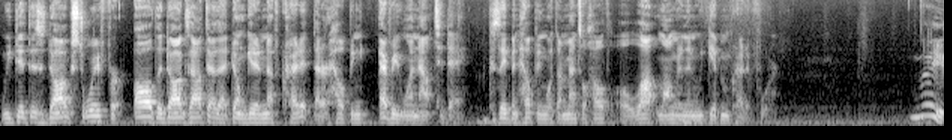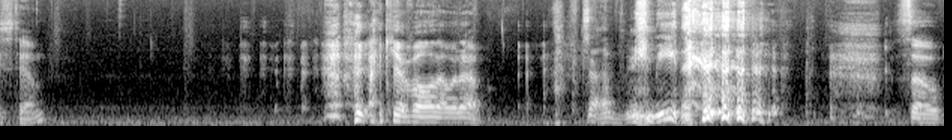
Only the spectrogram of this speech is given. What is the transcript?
we did this dog story for all the dogs out there that don't get enough credit that are helping everyone out today because they've been helping with our mental health a lot longer than we give them credit for. Nice, Tim. I, I can't follow that one up. Uh, so, me either. So,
